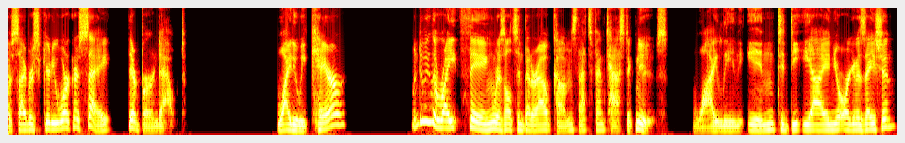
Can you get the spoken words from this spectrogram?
of cybersecurity workers say they're burned out. Why do we care? When doing the right thing results in better outcomes, that's fantastic news. Why lean into DEI in your organization?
